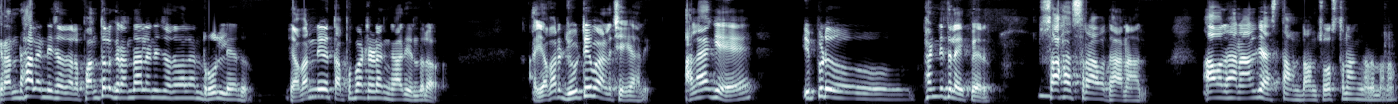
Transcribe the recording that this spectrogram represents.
గ్రంథాలన్నీ చదవాలి. పంతులు గ్రంథాలన్నీ చదవాలని రూల్ లేదు. ఎవరిని తప్పుపట్టడం కాదు ఇందులో. ఎవరి డ్యూటీ వాళ్ళు చేయాలి. అలాగే ఇప్పుడు పండితులు అయిపోయారు సహస్రావధానాలు. అవధానాలు చేస్తూ ఉంటాం చూస్తున్నాం కదా మనం.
